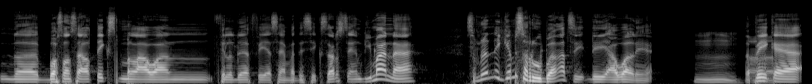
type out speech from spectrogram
eh, Boston Celtics melawan Philadelphia 76ers Yang di mana Sebenarnya game seru banget sih di awal ya. Hmm. Tapi kayak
